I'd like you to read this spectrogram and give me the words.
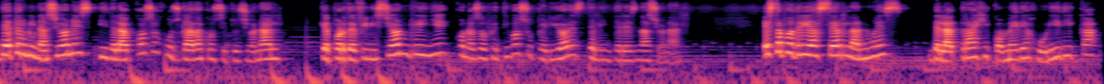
determinaciones y de la cosa juzgada constitucional, que por definición riñe con los objetivos superiores del interés nacional. Esta podría ser la nuez de la tragicomedia jurídica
